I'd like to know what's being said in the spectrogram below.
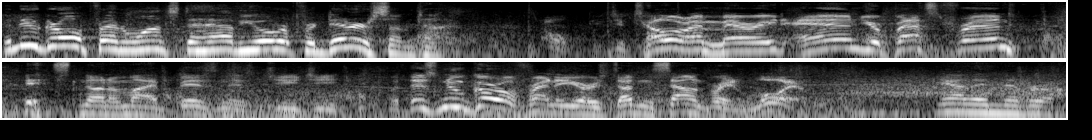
The new girlfriend wants to have you over for dinner sometime. Oh, did you tell her I'm married and your best friend? It's none of my business, Gigi. But this new girlfriend of yours doesn't sound very loyal. Yeah, they never are.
